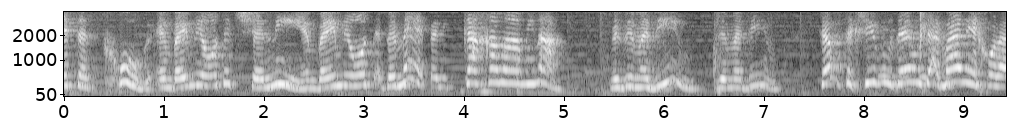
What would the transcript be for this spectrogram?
את הסחוג, הם באים לראות את שני, הם באים לראות, באמת, אני ככה מאמינה. וזה מדהים, זה מדהים. טוב, תקשיבו, זהו, זה, מה אני יכולה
